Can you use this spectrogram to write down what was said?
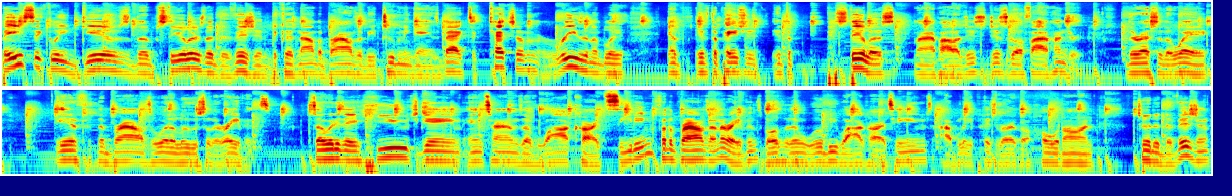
basically gives the Steelers the division because now the Browns would be too many games back to catch them reasonably if, if the Patriots, if the Steelers, my apologies, just go 500 the rest of the way if the Browns were to lose to the Ravens. So it is a huge game in terms of wild card seeding for the Browns and the Ravens. Both of them will be wild card teams. I believe Pittsburgh will hold on to the division.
